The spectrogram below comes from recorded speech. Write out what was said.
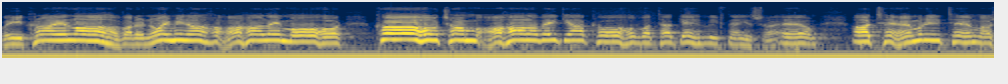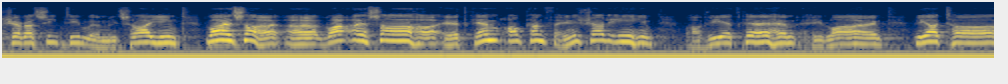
ויקרא אליו אדוני מן ההר לאמור, כה תמר לבית יעקב ותגה לפני ישראל. אתם ראיתם אשר עשיתי למצרים, ואשא אתכם על כנפי נשרים, ואביא אתכם אלי, ועתה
